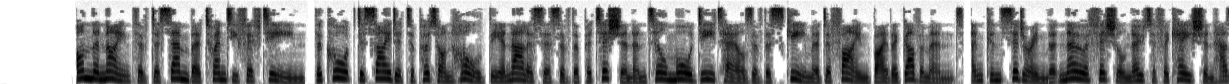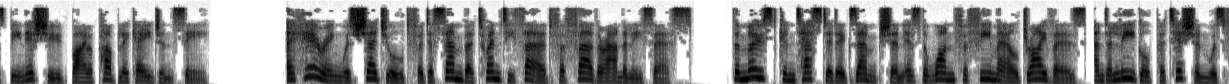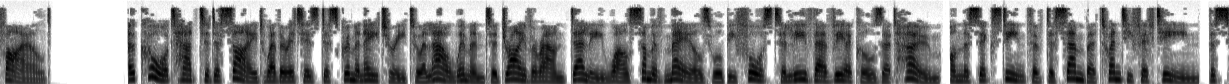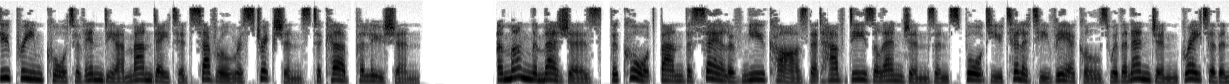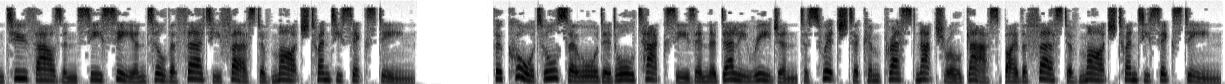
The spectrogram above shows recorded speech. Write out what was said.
On 9 December 2015, the court decided to put on hold the analysis of the petition until more details of the scheme are defined by the government, and considering that no official notification has been issued by a public agency. A hearing was scheduled for December 23 for further analysis. The most contested exemption is the one for female drivers, and a legal petition was filed. A court had to decide whether it is discriminatory to allow women to drive around Delhi while some of males will be forced to leave their vehicles at home. On the 16th of December 2015, the Supreme Court of India mandated several restrictions to curb pollution. Among the measures, the court banned the sale of new cars that have diesel engines and sport utility vehicles with an engine greater than 2000 cc until the 31st of March 2016. The court also ordered all taxis in the Delhi region to switch to compressed natural gas by the 1st of March 2016.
